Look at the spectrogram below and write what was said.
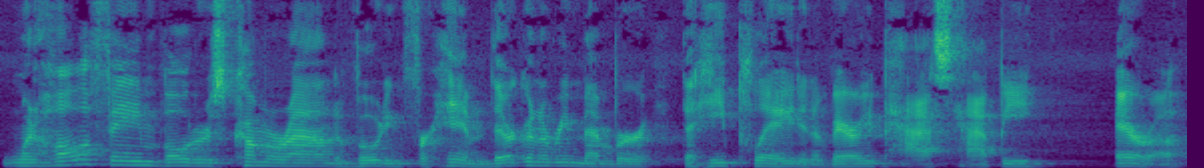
when Hall of Fame voters come around to voting for him, they're going to remember that he played in a very pass happy era.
